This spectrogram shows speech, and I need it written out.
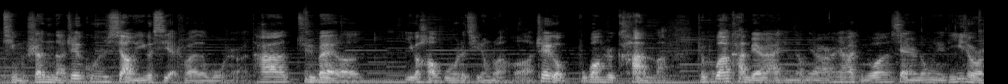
挺深的，这个故事像一个写出来的故事，它具备了一个好故事的起承转合。这个不光是看吧，就不光看别人爱情怎么样，而且还挺多现实东西。第一就是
